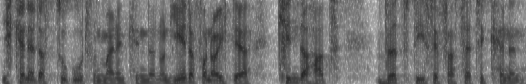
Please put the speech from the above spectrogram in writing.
Ich kenne das zu gut von meinen Kindern. Und jeder von euch, der Kinder hat, wird diese Facette kennen.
